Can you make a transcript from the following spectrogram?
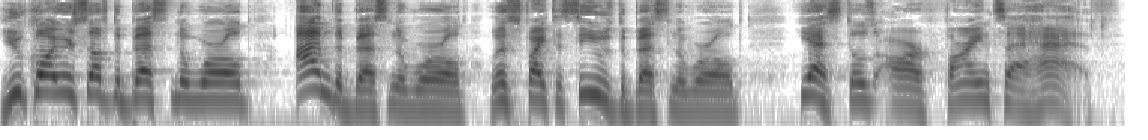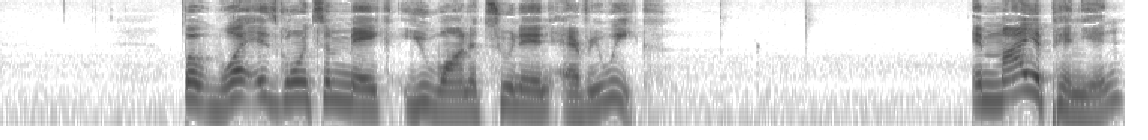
You call yourself the best in the world, I'm the best in the world. Let's fight to see who's the best in the world. Yes, those are fine to have. But what is going to make you want to tune in every week? In my opinion,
